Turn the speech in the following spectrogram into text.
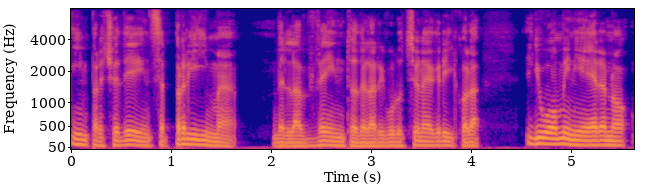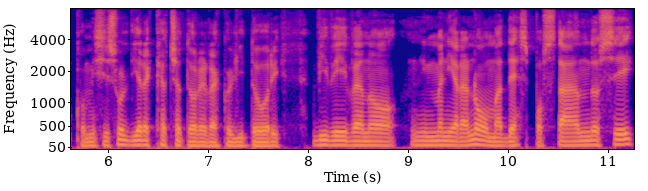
in precedenza, prima dell'avvento della rivoluzione agricola, gli uomini erano, come si suol dire, cacciatori e raccoglitori, vivevano in maniera nomade, spostandosi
